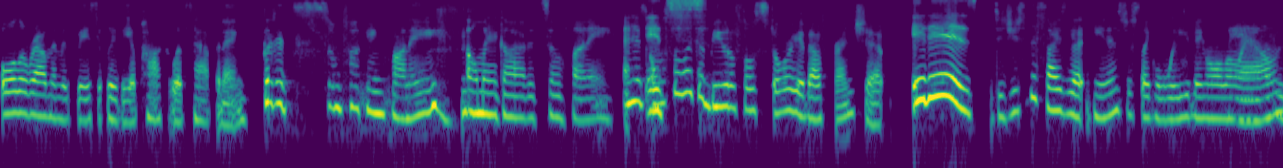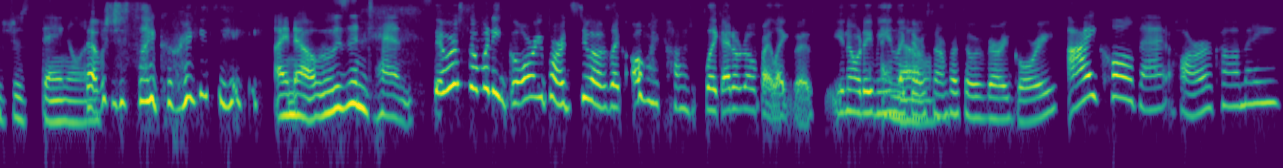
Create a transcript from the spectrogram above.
all around them is basically the apocalypse happening but it's so fucking funny Oh my god, it's so funny. and it's, also like a beautiful story about friendship It is. did you see the size of that penis just like waving all Man, it was just dangling. that was just like crazy I know. It was intense. there were so many gory parts too i was like oh my god like i don't know if i like this you know what i mean like there were some parts that were very gory I call that horror comedy.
